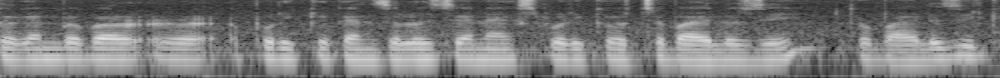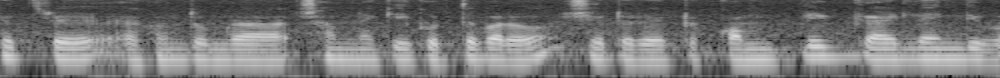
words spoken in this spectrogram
সেকেন্ড পেপার পরীক্ষা ক্যান্সেল হয়েছে নেক্সট পরীক্ষা হচ্ছে বায়োলজি তো বায়োলজির ক্ষেত্রে এখন তোমরা সামনে কী করতে পারো সেটার একটা কমপ্লিট গাইডলাইন দিব।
